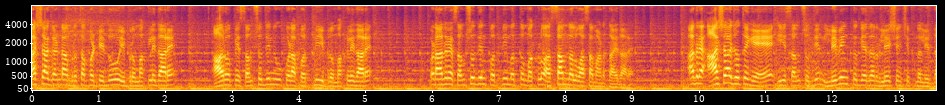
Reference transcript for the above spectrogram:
ಆಶಾ ಗಂಡ ಮೃತಪಟ್ಟಿದ್ದು ಇಬ್ರು ಮಕ್ಕಳಿದ್ದಾರೆ. ಆರೋಪಿ ಸಂಶುದ್ದೀನ್ಗೂ ಕೂಡ ಪತ್ನಿ, ಇಬ್ರು ಮಕ್ಕಳಿದ್ದಾರೆ. ಬಟ್ ಆದರೆ ಸಂಶುದ್ದೀನ್ ಪತ್ನಿ ಮತ್ತು ಮಕ್ಕಳು ಅಸ್ಸಾಂನಲ್ಲಿ ವಾಸ ಮಾಡ್ತಾ ಇದ್ದಾರೆ. ಆದರೆ ಆಶಾ ಜೊತೆಗೆ ಈ ಸಂಶುದ್ದೀನ್ ಲಿವಿಂಗ್ ಟುಗೆದರ್ ರಿಲೇಶನ್ಶಿಪ್ನಲ್ಲಿದ್ದ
